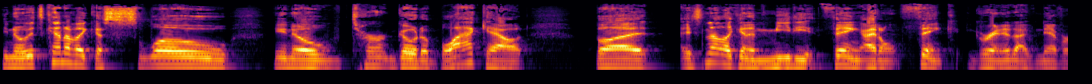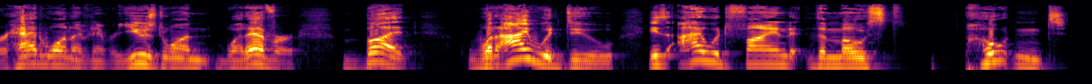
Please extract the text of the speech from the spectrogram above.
You know, it's kind of like a slow, you know, turn go to blackout. but it's not like an immediate thing, I don't think. Granted, I've never had one, I've never used one, whatever. But what I would do is I would find the most potent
